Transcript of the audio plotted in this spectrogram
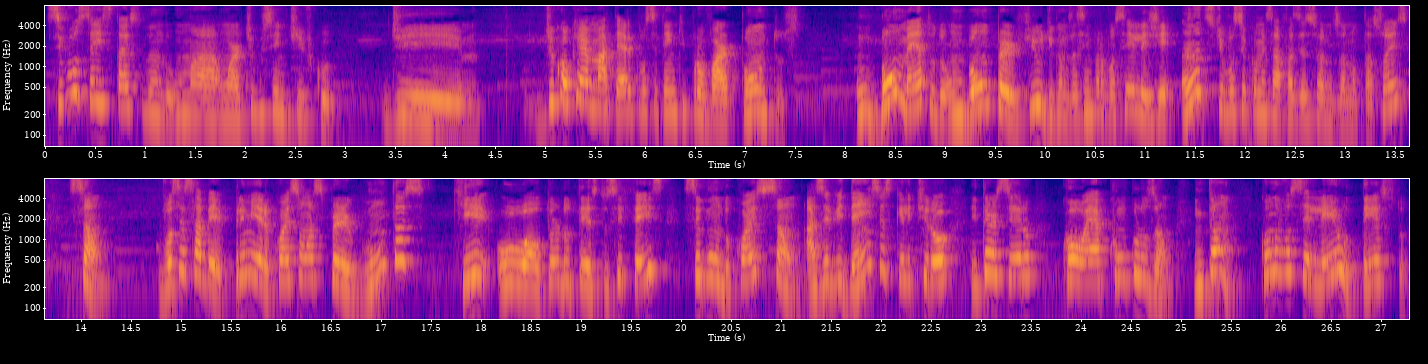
se você está estudando uma, um artigo científico de, de qualquer matéria que você tem que provar pontos, um bom método, um bom perfil, digamos assim, para você eleger antes de você começar a fazer suas anotações são você saber, primeiro, quais são as perguntas que o autor do texto se fez, segundo, quais são as evidências que ele tirou e terceiro, qual é a conclusão. Então, quando você lê o texto,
